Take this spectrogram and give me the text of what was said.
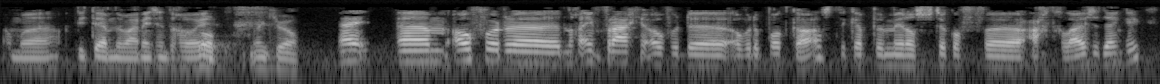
om die term er maar eens in te gooien. Top, dankjewel. Hey, um, over, uh, nog één vraagje over de, over de podcast. Ik heb inmiddels een stuk of uh, acht geluisterd, denk ik.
